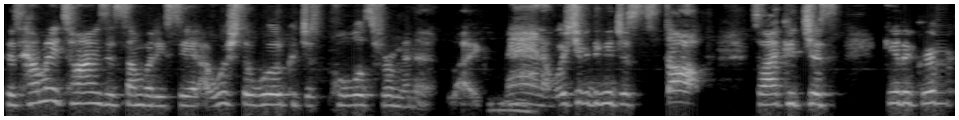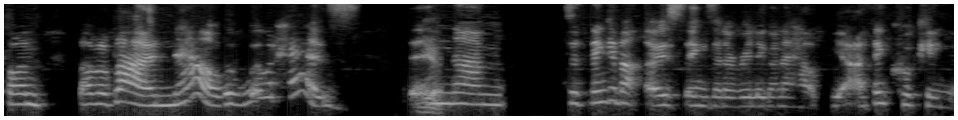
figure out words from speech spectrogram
Because how many times has somebody said, I wish the world could just pause for a minute? Like, mm. man, I wish everything could just stop so I could just get a grip on blah, blah, blah. And now the world has. Yeah. And um, to think about those things that are really going to help. Yeah, I think cooking,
